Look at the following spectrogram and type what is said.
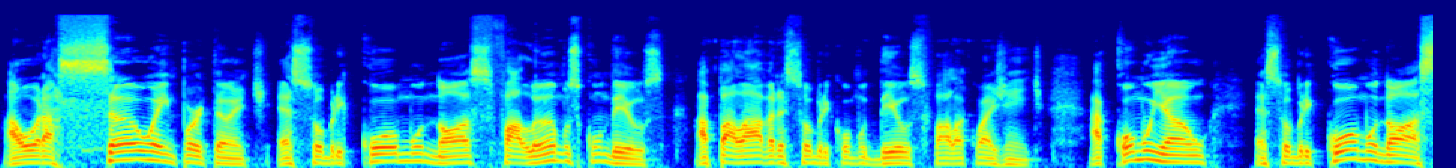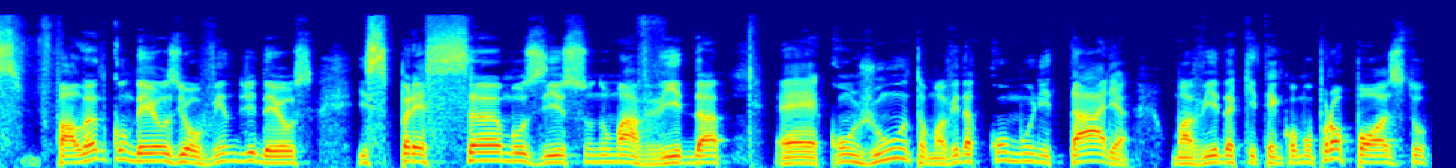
A oração é importante, é sobre como nós falamos com Deus. A palavra é sobre como Deus fala com a gente. A comunhão é sobre como nós, falando com Deus e ouvindo de Deus, expressamos isso numa vida é, conjunta, uma vida comunitária, uma vida que tem como propósito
